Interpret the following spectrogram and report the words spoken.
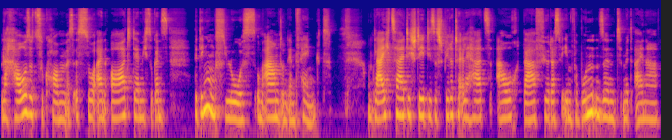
nach Hause zu kommen. Es ist so ein Ort, der mich so ganz bedingungslos umarmt und empfängt. Und gleichzeitig steht dieses spirituelle Herz auch dafür, dass wir eben verbunden sind mit einer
